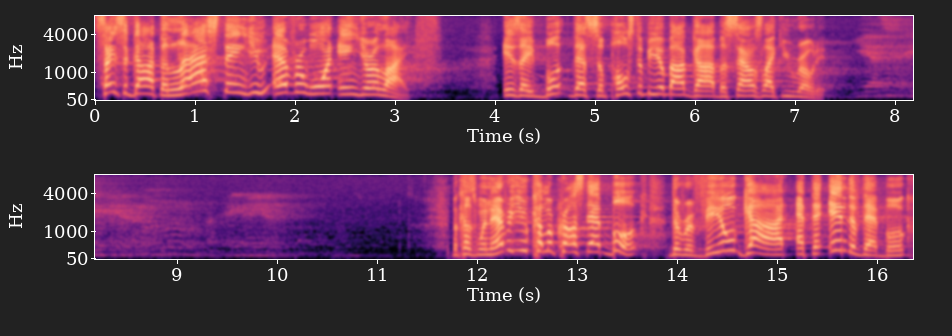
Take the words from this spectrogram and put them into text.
Saints of God, the last thing you ever want in your life is a book that's supposed to be about God but sounds like you wrote it. Because whenever you come across that book, the revealed God at the end of that book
